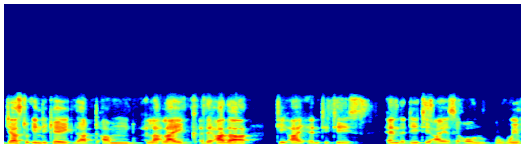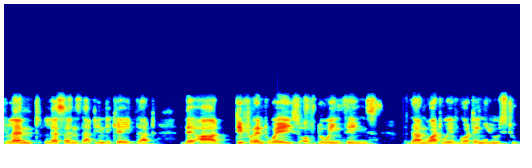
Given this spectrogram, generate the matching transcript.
just to indicate that um, like the other TI entities and the DTI as a whole, we've learned lessons that indicate that there are different ways of doing things than what we've gotten used to.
